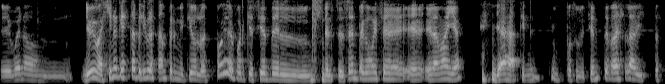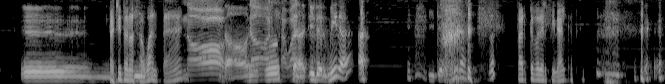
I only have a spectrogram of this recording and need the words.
Eh, bueno, yo me imagino que esta película están permitidos los spoilers, porque si es del, del 60, como dice el, el Amaya, ya tienen tiempo suficiente para haberla visto. Eh, no se aguanta, ¿eh? No, no, no, se aguanta. Y termina. y termina. Parte por el final, Castrito.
